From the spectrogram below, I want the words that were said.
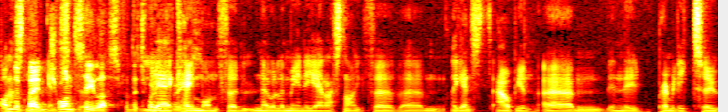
On the bench, one uh, C for the 23s. yeah, came on for Noha Lemina yeah last night for um, against Albion um, in the Premier League two,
